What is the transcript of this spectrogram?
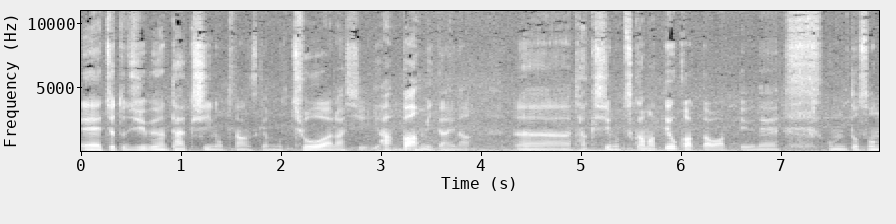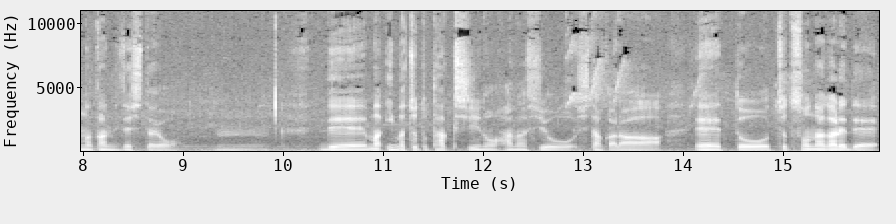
えー、ちょっと自分タクシー乗ってたんですけどもう超嵐。やっばみたいな。うんタクシーも捕まってよかったわっていうね。ほんとそんな感じでしたよ、うん、で、まあ、今ちょっとタクシーの話をしたからえー、っとちょっとその流れで、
